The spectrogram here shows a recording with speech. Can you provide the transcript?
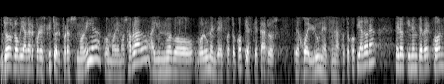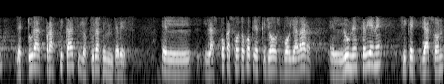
Yo os lo voy a dar por escrito el próximo día, como hemos hablado. Hay un nuevo volumen de fotocopias que Carlos dejó el lunes en la fotocopiadora, pero tienen que ver con lecturas prácticas y lecturas de interés. las pocas fotocopias que yo os voy a dar el lunes que viene sí que ya son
